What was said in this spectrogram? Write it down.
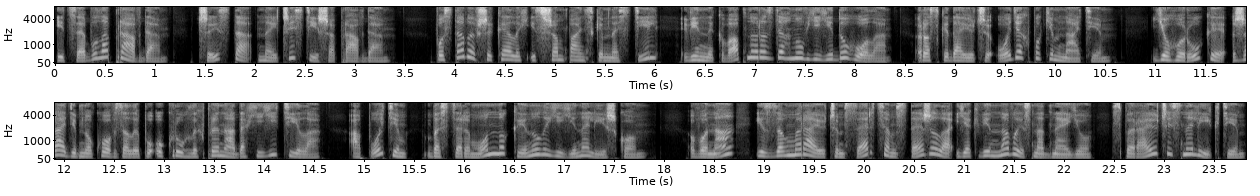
І це була правда, чиста, найчистіша правда. Поставивши келих із шампанським на стіль, він неквапно роздягнув її догола, розкидаючи одяг по кімнаті. Його руки жадібно ковзали по округлих принадах її тіла, а потім безцеремонно кинули її на ліжко. Вона із завмираючим серцем стежила, як він навис над нею, спираючись на лікті,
